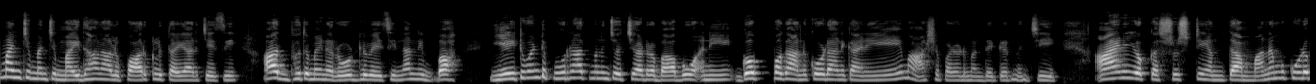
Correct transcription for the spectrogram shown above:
మంచి మంచి మైదానాలు పార్కులు తయారు చేసి అద్భుతమైన రోడ్లు వేసి నన్ను బా ఎటువంటి పూర్ణాత్మ నుంచి వచ్చాడ్రా బాబు అని గొప్పగా అనుకోవడానికి ఆయన ఏం ఆశపడడు మన దగ్గర నుంచి. ఆయన యొక్క సృష్టి అంతా మనము కూడా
